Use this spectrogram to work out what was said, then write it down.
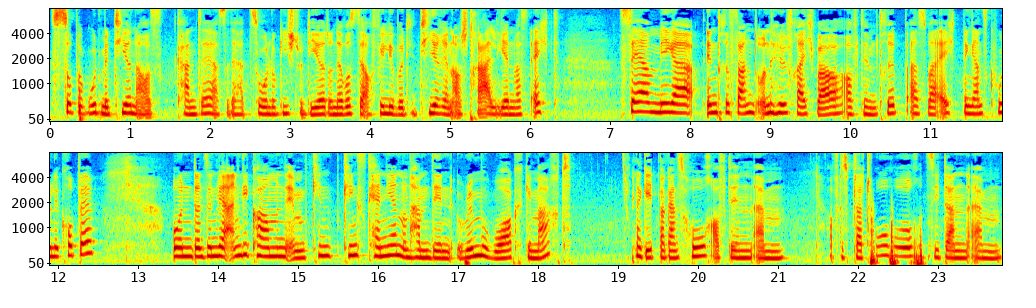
super gut mit Tieren auskannte. Also der hat Zoologie studiert und er wusste auch viel über die Tiere in Australien, was echt sehr mega interessant und hilfreich war auf dem Trip. Also es war echt eine ganz coole Gruppe. Und dann sind wir angekommen im Kings Canyon und haben den Rim Walk gemacht. Da geht man ganz hoch auf den ähm, auf das Plateau hoch und sieht dann ähm,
